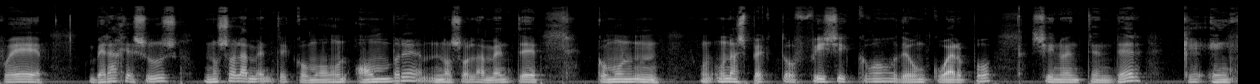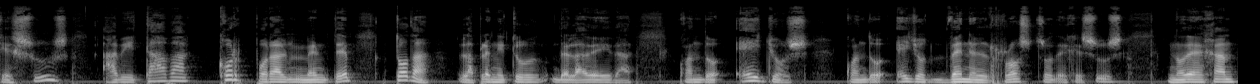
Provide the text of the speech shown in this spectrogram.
fue ver a Jesús no solamente como un hombre, no solamente como un, un, aspecto físico de un cuerpo, sino entender que en Jesús habitaba corporalmente toda la plenitud de la deidad. Cuando ellos, cuando ellos ven el rostro de Jesús, no dejan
